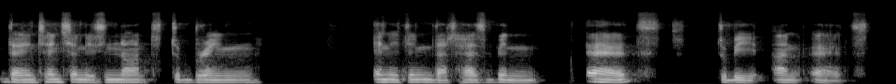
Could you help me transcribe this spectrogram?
the intention is not to bring anything that has been earthed to be unearthed.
